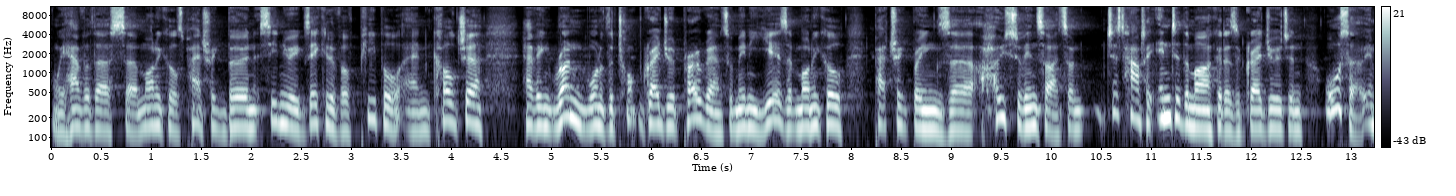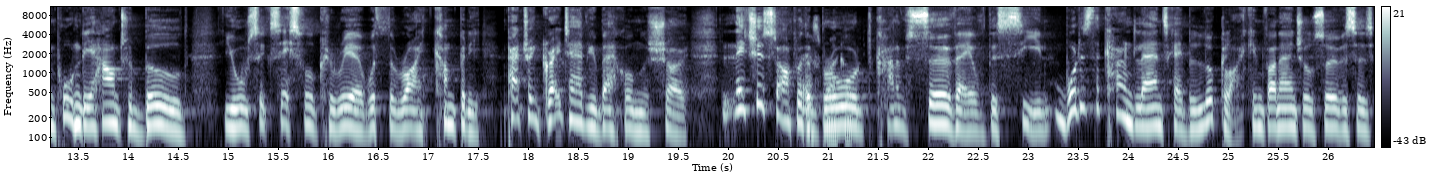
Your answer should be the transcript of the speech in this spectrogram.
And we have with us uh, Monocle's Patrick Byrne, Senior Executive of People and Culture. Having run one of the top graduate programs for many years at Monocle, Patrick brings uh, a host of insights on just how to enter the market as a graduate and also, importantly, how to build your successful career career with the right company. Patrick, great to have you back on the show. Let's just start with Thanks, a broad Michael. kind of survey of the scene. What does the current landscape look like in financial services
